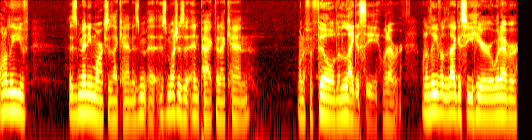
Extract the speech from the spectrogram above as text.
I want to leave as many marks as I can, as as much as an impact that I can. I want to fulfill the legacy, whatever. I want to leave a legacy here or whatever,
